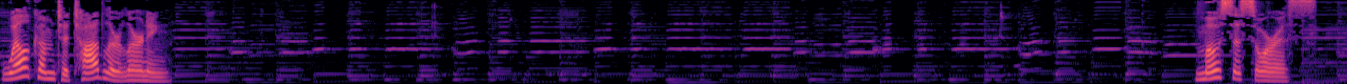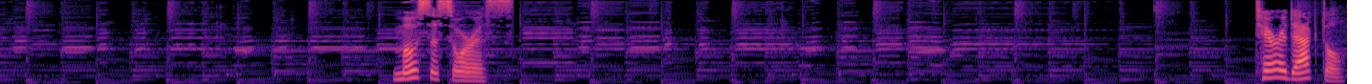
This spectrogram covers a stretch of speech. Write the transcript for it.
Welcome to Toddler Learning. Mosasaurus. Mosasaurus. Pterodactyl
